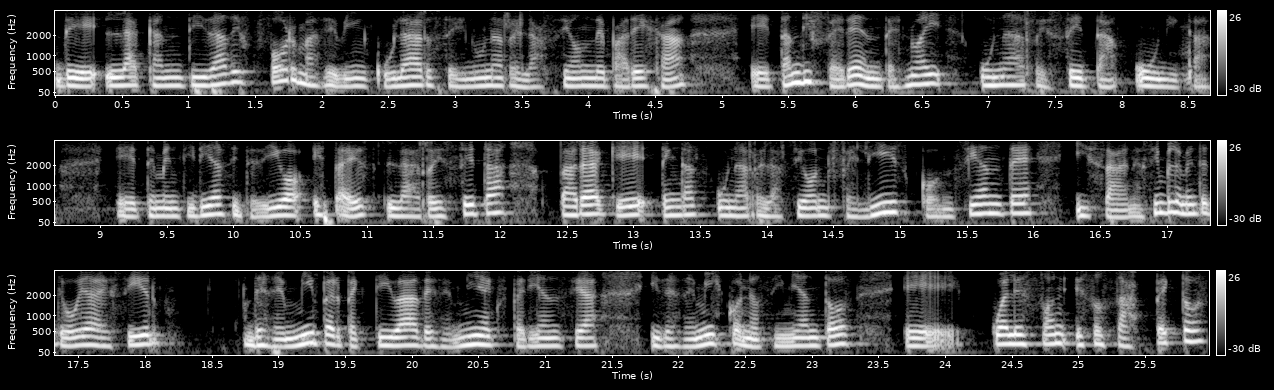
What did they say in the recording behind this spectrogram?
de la cantidad de formas de vincularse en una relación de pareja tan diferentes. No hay una receta única. Eh, te mentiría si te digo, esta es la receta para que tengas una relación feliz, consciente y sana. Simplemente te voy a decir desde mi perspectiva, desde mi experiencia y desde mis conocimientos, eh, cuáles son esos aspectos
